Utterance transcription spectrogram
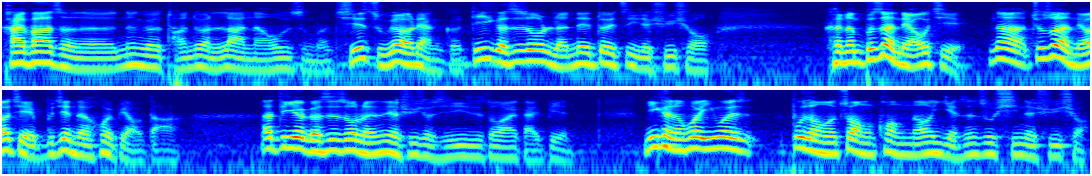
开发者的那个团队很烂啊，或者什么？其实主要有两个，第一个是说人类对自己的需求可能不是很了解，那就算很了解，不见得会表达。那第二个是说人类的需求其实一直都在改变，你可能会因为不同的状况，然后衍生出新的需求，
